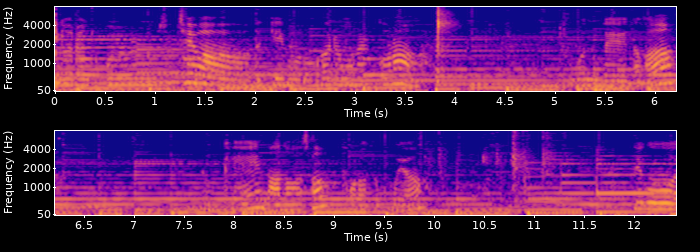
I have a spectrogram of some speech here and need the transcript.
오늘은 조금 수채화 느낌으로 활용을 할 거라 두 군데에다가 이렇게 나눠서 덜어줬고요. 그리고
